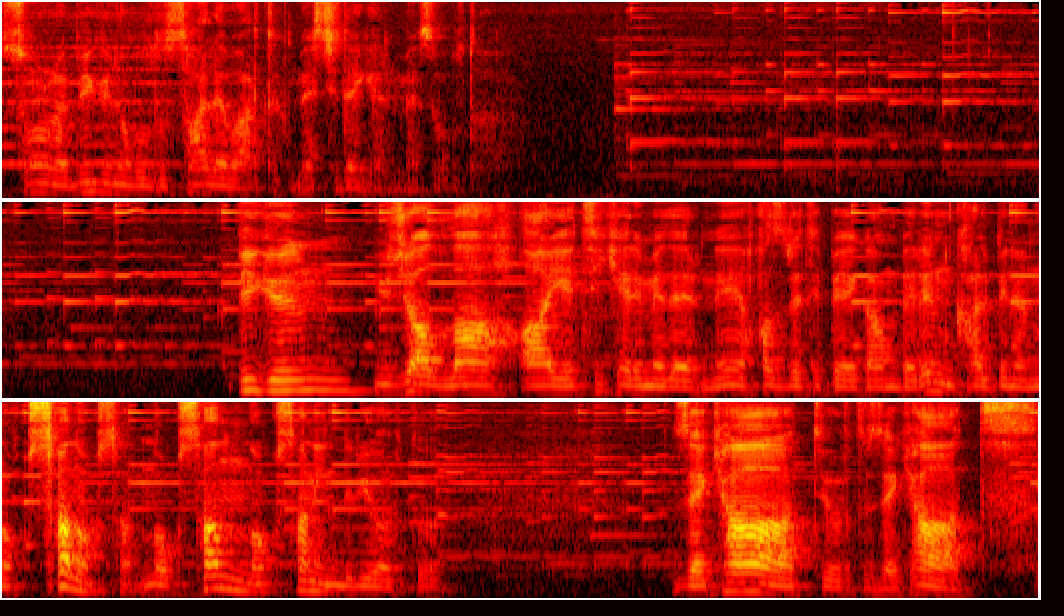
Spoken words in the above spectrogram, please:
Sonra bir gün oldu Salebe artık mescide gelmez oldu. Bir gün Yüce Allah ayeti kerimelerini Hazreti Peygamber'in kalbine noksan noksan noksan noksan indiriyordu. Zekat diyordu zekat.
